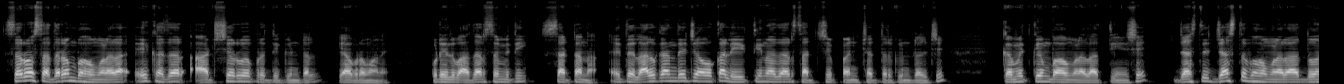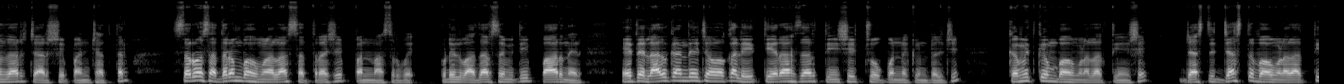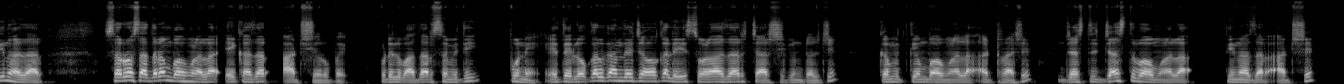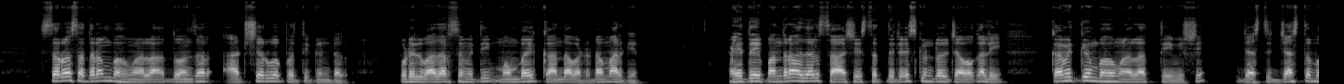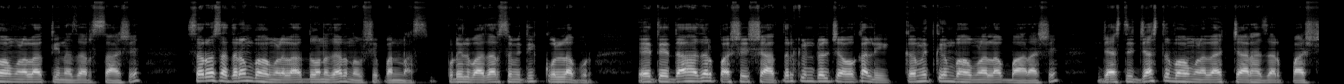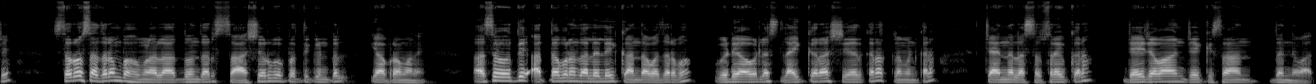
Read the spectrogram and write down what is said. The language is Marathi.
सर्वसाधारण भाव मिळाला एक हजार आठशे रुपये प्रति क्विंटल याप्रमाणे. पुढील बाजार समिती सटाणा येथे लाल कांद्याच्या अवकाली तीन हजार सातशे पंच्याहत्तर क्विंटलची. कमीत कमी भाव मिळाला तीनशे जास्तीत जास्त भाव मिळाला दोन हजार चारशे पंच्याहत्तर. सर्वसाधारण भाव मिळाला सतराशे पन्नास रुपये. पुढील बाजार समिती पारनेर येथे लाल कांद्याच्या अवकाली तेरा हजार तीनशे चोपन्न क्विंटलची. कमीत कमी भाव मिळाला तीनशे जास्तीत जास्त भाव मिळाला तीन हजार. सर्वसाधारण भाव मिळाला एक हजार आठशे रुपये. पुढील बाजार समिती पुणे. येथे लोकल कांद्याच्या अवकाली सोळा हजार चारशे क्विंटलची कमीत कमी भाव मिळाला अठराशे जास्तीत जास्त भाव मिळाला तीन हजार आठशे सर्वसाधारण भाव मिळाला दोन हजार आठशे रुपये प्रति क्विंटल. पुढील बाजार समिती मुंबई कांदा बटाटा मार्केट. येथे पंधरा हजार सहाशे सत्तेचाळीस क्विंटलच्या अवकाली कमीत कमी भाव मिळाला तेवीसशे जास्तीत जास्त भाव मिळाला तीन हजार सहाशे सर्वसाधारण भाव मिळाला दोन हजार नऊशे पन्नास. पुढील बाजार समिती कोल्हापूर. येथे दहा हजार पाचशे शहात्तर क्विंटलच्या अवकाली कमीत कमी भाव मिळाला बाराशे जास्तीत जास्त भाव मिळाला चार हजार पाचशे सर्वसाधारण भाव मिळाला दोन हजार सहाशे रुपये प्रति क्विंटल याप्रमाणे. असे होते आत्तापर्यंत आलेले कांदा बाजार भाव. व्हिडिओ आवडल्यास लाईक करा शेअर करा कमेंट करा. चॅनलला सबस्क्राईब करा. जय जवान जय किसान. धन्यवाद.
